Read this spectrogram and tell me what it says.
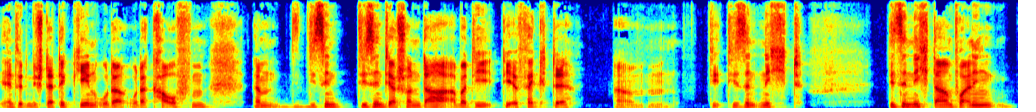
entweder in die Städte gehen oder, oder kaufen. Ähm, die, die sind, die sind ja schon da, aber die, die Effekte, ähm, die, die sind nicht, die sind nicht da und vor allen Dingen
